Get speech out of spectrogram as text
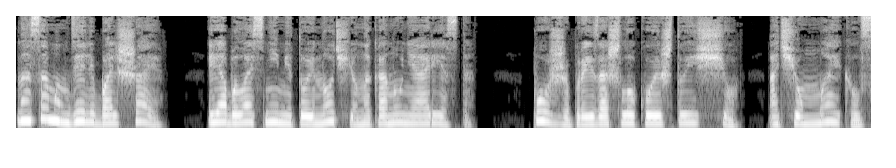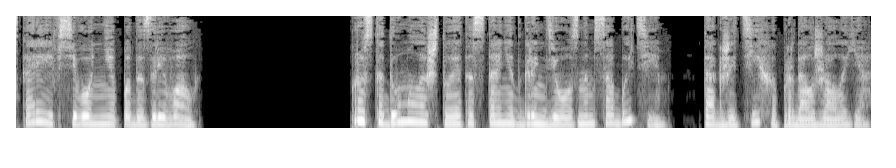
На самом деле большая. Я была с ними той ночью накануне ареста. Позже произошло кое-что еще, о чем Майкл, скорее всего, не подозревал. Просто думала, что это станет грандиозным событием. Так же тихо продолжала я.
